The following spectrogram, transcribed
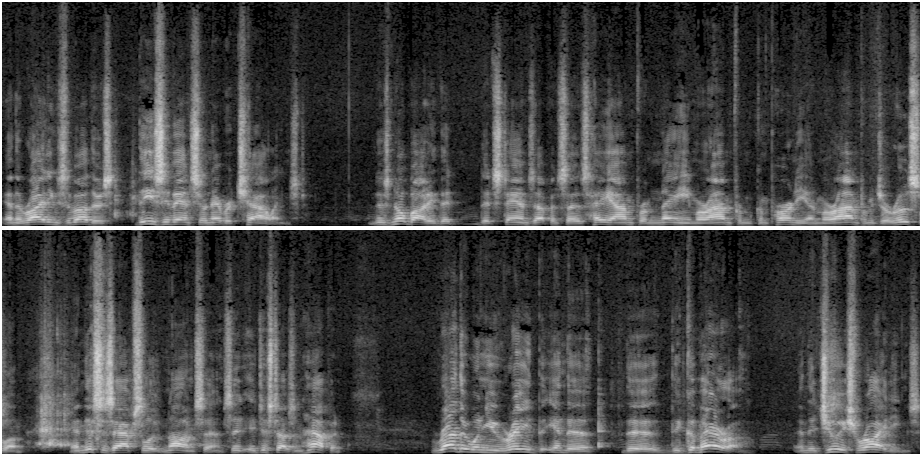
and the writings of others, these events are never challenged. There's nobody that, that stands up and says, hey, I'm from Nain, or I'm from Capernaum, or I'm from Jerusalem, and this is absolute nonsense. It, it just doesn't happen. Rather, when you read in the, the, the Gemara and the Jewish writings,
